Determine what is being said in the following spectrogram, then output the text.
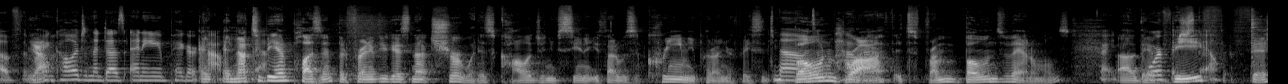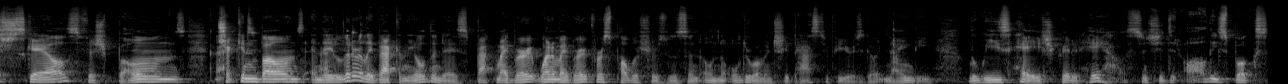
of the Yeah. marine collagen than does any pig or cow. And, and not to Yeah. be unpleasant, but for any of you guys not sure what is collagen, you've seen it, you thought it was a cream you put on your face. It's No, bone powder. broth. It's from bones of animals. Right. Uh, they Or have fish beef, scale. fish scales, fish bones, chicken bones, and they literally back in the olden days. Back my very one of my very first publishers was an, an older woman. She passed a few years ago at 90. Louise Hay. She created Hay House, and she did all these books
